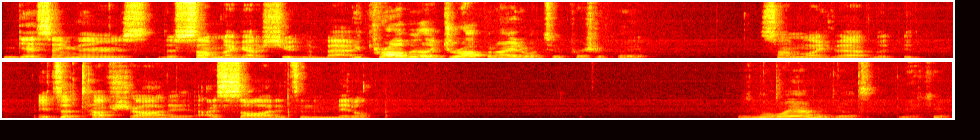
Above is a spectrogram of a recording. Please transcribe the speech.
I'm guessing there's there's something I gotta shoot in the back. You probably like drop an item onto a pressure plate. Something like that, but it it's a tough shot. It, I saw it. It's in the middle. There's no way I'm gonna be able to make it.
